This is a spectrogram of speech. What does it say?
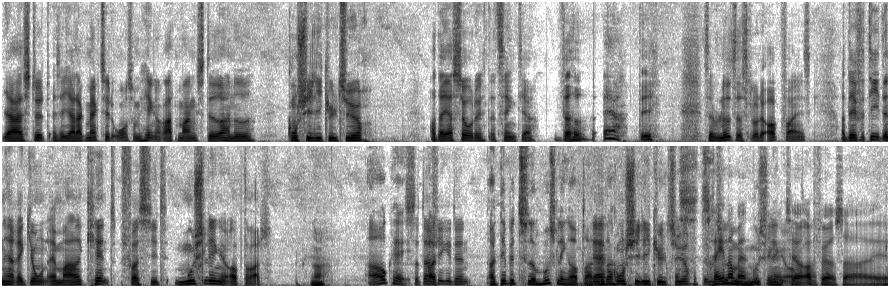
jeg, har stødt, altså, jeg har lagt mærke til et ord, som hænger ret mange steder hernede. Conciliculture. Og da jeg så det, der tænkte jeg, hvad er det? Så jeg blev nødt til at slå det op faktisk. Og det er fordi, den her region er meget kendt for sit muslingeopdræt. Nå. Ah, Okay. Så der og, fik I den. og det betyder muslingeopdræt, Ja, det der? conciliculture. Altså, Det træner betyder man muslinger til at opføre sig øh,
